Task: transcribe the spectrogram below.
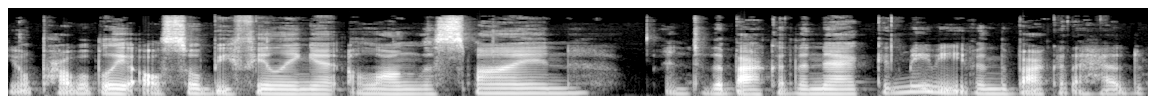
you'll probably also be feeling it along the spine, into the back of the neck, and maybe even the back of the head.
